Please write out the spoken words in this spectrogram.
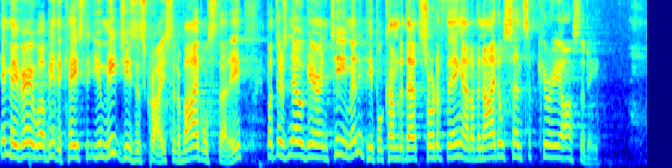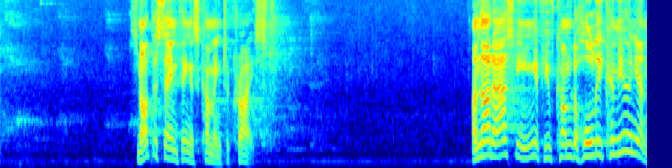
It may very well be the case that you meet Jesus Christ at a Bible study, but there's no guarantee. Many people come to that sort of thing out of an idle sense of curiosity. It's not the same thing as coming to Christ. I'm not asking if you've come to Holy Communion.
